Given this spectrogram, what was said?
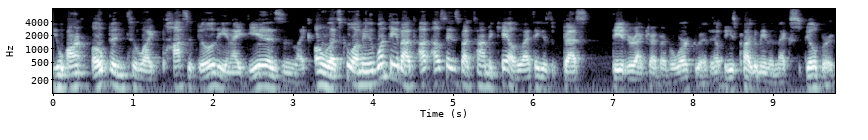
who aren't open to like possibility and ideas and like, oh, that's cool. I mean, one thing about I'll, I'll say this about Tommy Kail, who I think is the best theater director I've ever worked with. He's probably gonna be the next Spielberg.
